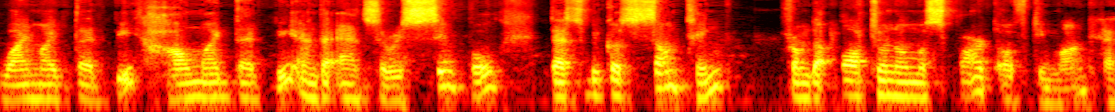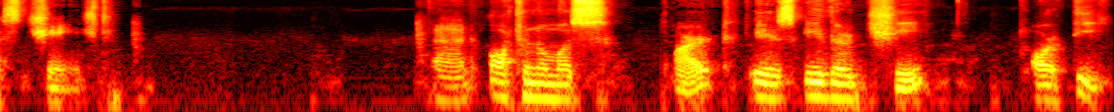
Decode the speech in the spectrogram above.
Why might that be? How might that be? And the answer is simple. That's because something from the autonomous part of demand has changed. And autonomous part is either G or T.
